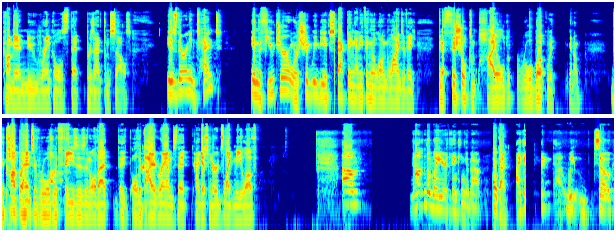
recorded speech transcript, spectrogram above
come in, new wrinkles that present themselves. Is there an intent in the future, or should we be expecting anything along the lines of a an official compiled rule book with you know the comprehensive rules with phases and all that, the, all the diagrams that I guess nerds like me love. Um, not in the way you're thinking about. Okay, I uh, we so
